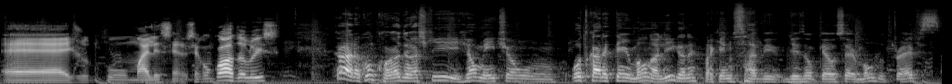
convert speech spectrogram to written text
é, junto com o Miles Sanders. Você concorda, Luiz? Cara, eu concordo. Eu acho que realmente é um. Outro cara que tem irmão na liga, né? Pra quem não sabe, o Jason Kelsey é o irmão do Travis.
